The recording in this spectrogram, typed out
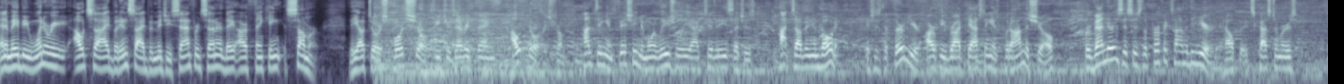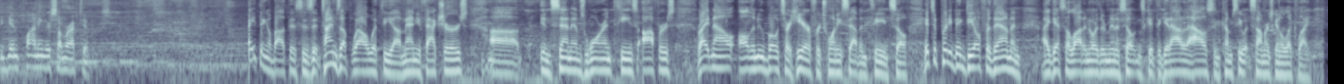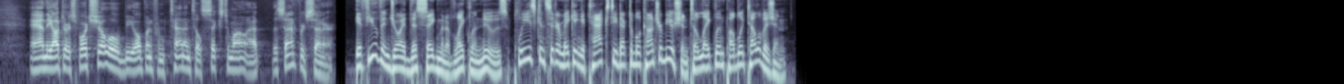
And it may be wintry outside, but inside Bemidji Sanford Center, they are thinking summer. The Outdoor Sports Show features everything outdoors, from hunting and fishing to more leisurely activities such as hot tubbing and boating. This is the third year RP Broadcasting has put on the show. For vendors, this is the perfect time of the year to help its customers begin planning their summer activities great thing about this is it times up well with the uh, manufacturers, uh, incentives, warranties, offers. Right now, all the new boats are here for 2017, so it's a pretty big deal for them, and I guess a lot of northern Minnesotans get to get out of the house and come see what summer's going to look like. And the Outdoor Sports Show will be open from 10 until 6 tomorrow at the Sanford Center. If you've enjoyed this segment of Lakeland News, please consider making a tax-deductible contribution to Lakeland Public Television.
